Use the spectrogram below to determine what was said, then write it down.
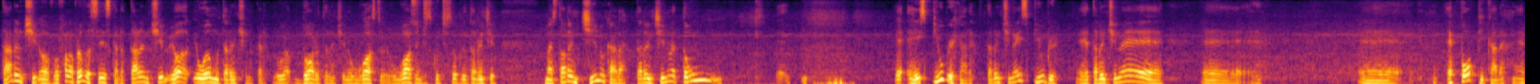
Tarantino, ó, vou falar pra vocês, cara, Tarantino, eu, eu amo Tarantino, cara, eu adoro Tarantino, eu gosto, eu gosto de discutir sobre Tarantino. Mas Tarantino, cara, Tarantino é tão. É, é, é Spielberg, cara. Tarantino é Spielberg. É, Tarantino é, é. É. É pop, cara. É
